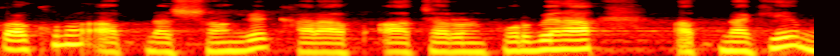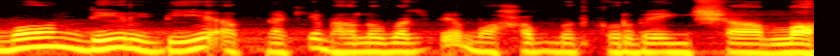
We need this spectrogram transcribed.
কখনো আপনার সঙ্গে খারাপ আচরণ করবে না। আপনাকে মন, দিল দিয়ে আপনাকে ভালোবাসবে, মহাব্বত করবে ইনশাআল্লাহ।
